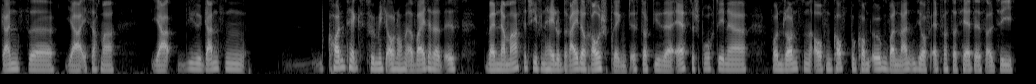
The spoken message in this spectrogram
ganz, ja, ich sag mal, ja, diese ganzen Kontext für mich auch noch mal erweitert hat, ist, wenn der Master Chief in Halo 3 doch rausspringt, ist doch dieser erste Spruch, den er von Johnson auf den Kopf bekommt, irgendwann landen sie auf etwas, das härter ist als sie.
